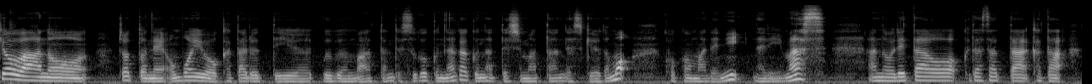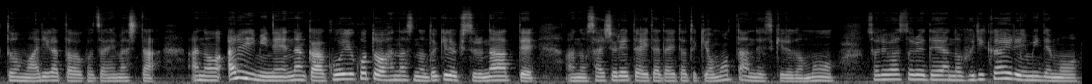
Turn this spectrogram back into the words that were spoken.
今日はあのちょっとね思いを語るっていう部分もあったのですごく長くなってしまったんですけれどもここまでになります。あのレターをくださった方どうもありがとうございました。あのある意味ねなんかこういうことを話すのドキドキするなってあの最初レターいただいた時思ったんですけれどもそれはそれであの振り返る意味でも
